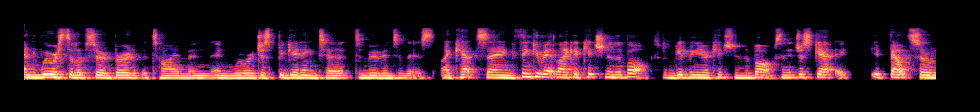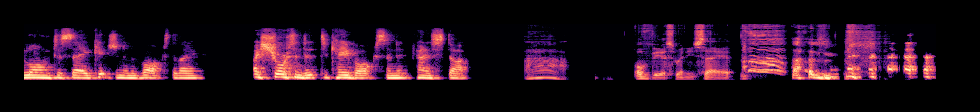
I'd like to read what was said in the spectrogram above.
and we were still absurd bird at the time and, and we were just beginning to, to move into this i kept saying think of it like a kitchen in the box i'm giving you a kitchen in the box and it just get it, it felt so long to say kitchen in the box that i i shortened it to k-box and it kind of stuck ah obvious when you say it. um,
